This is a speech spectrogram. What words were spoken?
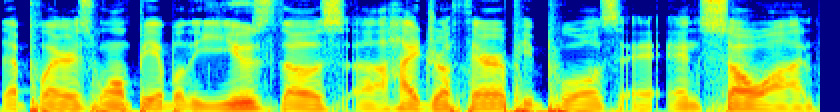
that players won't be able to use those uh, hydrotherapy pools and, and so on.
